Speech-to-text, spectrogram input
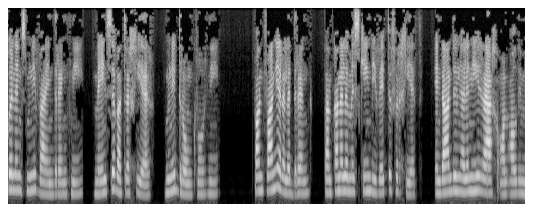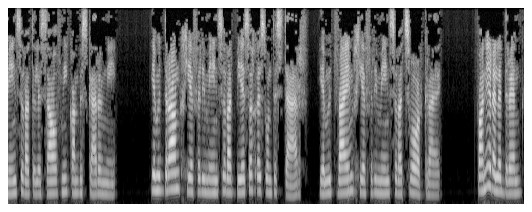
konings moet nie wijn drink nie, mense wat regeer, moet nie dronk word nie. Want wanneer hulle drink, dan kan hulle miskien die wette vergeet, en dan doen hulle nie reg aan al die mensen wat hulle self niet kan beschermen. nie. Je moet drank gee vir die mensen wat bezig is om te sterven. Je moet wijn gee vir die mensen wat zwaar krijgt. Wanneer hulle drink,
